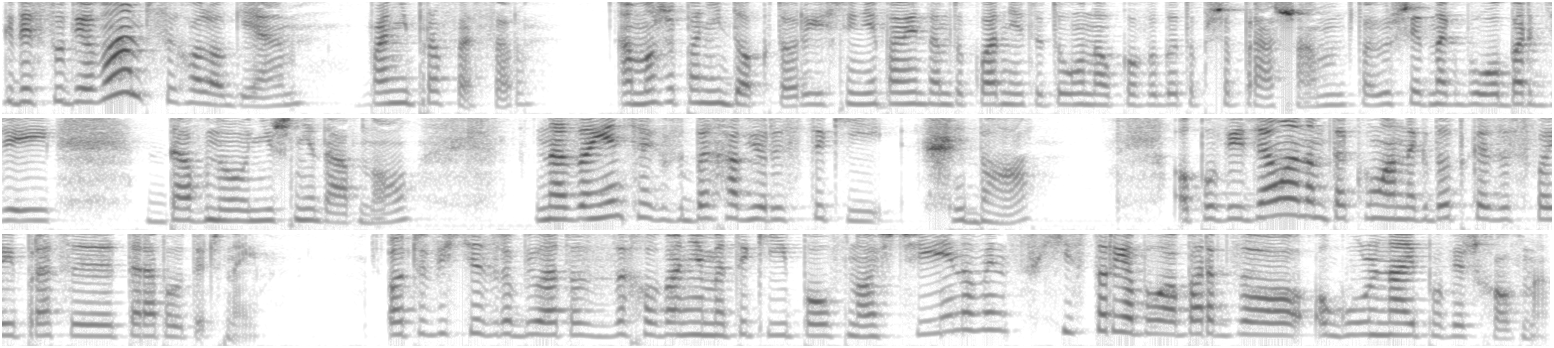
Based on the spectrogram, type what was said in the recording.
Gdy studiowałam psychologię, pani profesor, a może pani doktor, jeśli nie pamiętam dokładnie tytułu naukowego, to przepraszam, to już jednak było bardziej dawno niż niedawno, na zajęciach z behawiorystyki chyba opowiedziała nam taką anegdotkę ze swojej pracy terapeutycznej. Oczywiście zrobiła to z zachowaniem etyki i poufności, no więc historia była bardzo ogólna i powierzchowna.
